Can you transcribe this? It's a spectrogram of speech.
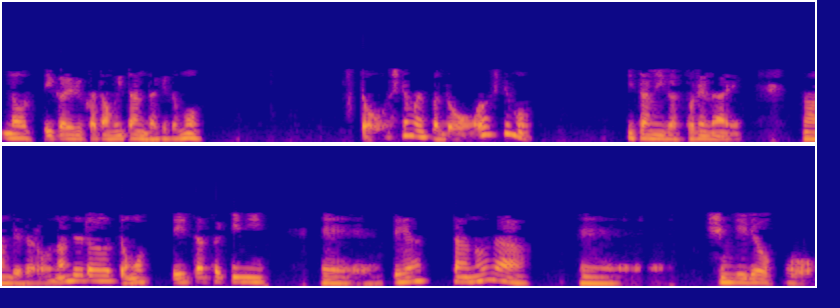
治っていかれる方もいたんだけども、どうしてもやっぱどうしても痛みが取れない。なんでだろう、なんでだろうって思っていたときに、えー、出会ったのが、えー、心理療法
